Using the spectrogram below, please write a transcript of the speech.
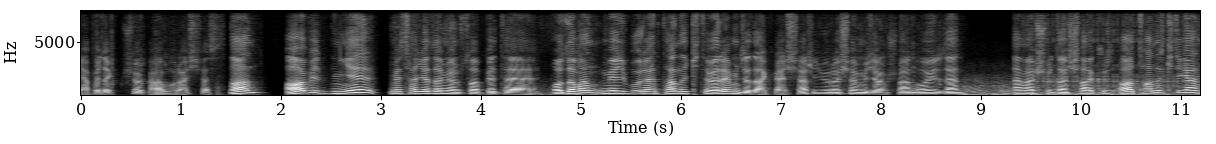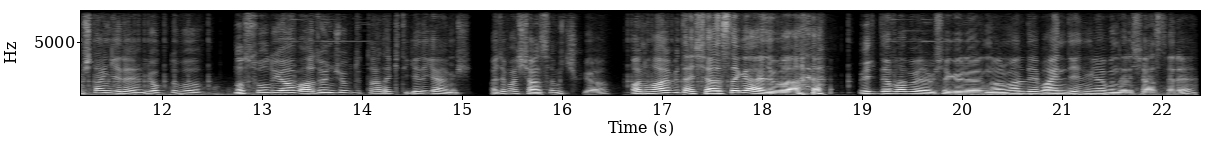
Yapacak bir şey yok abi uğraşacağız. Lan Abi niye mesaj yazamıyorum sohbete? O zaman mecburen Tanrı kiti veremeyeceğiz arkadaşlar. Hiç uğraşamayacağım şu an o yüzden hemen şuradan şarkı... Aa Tanrı kiti gelmiş lan geri. Yoktu bu. Nasıl oluyor abi? Az önce yoktu Tanrı kiti geri gelmiş. Acaba şansa mı çıkıyor? Lan harbiden şansa galiba. İlk defa böyle bir şey görüyorum. Normalde hep aynı değil mi ya bunların şansları?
